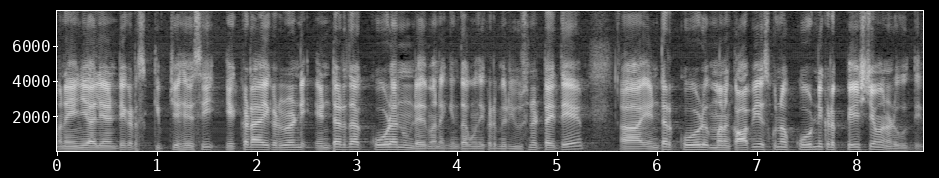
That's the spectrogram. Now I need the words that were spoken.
మనం ఏం చేయాలి అంటే ఇక్కడ స్కిప్ చేసేసి ఎక్కడ ఇక్కడ చూడండి ఎంటర్ ద కోడ్ అని ఉండేది మనకి ఇంతకుముందు. ఇక్కడ మీరు చూసినట్టయితే ఎంటర్ కోడ్ మనం కాపీ చేసుకున్న కోడ్ని ఇక్కడ పేస్ట్ చేయమని అడుగుద్ది.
